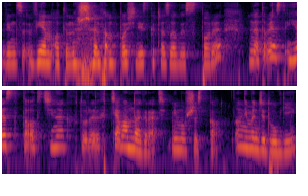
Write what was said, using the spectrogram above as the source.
Więc wiem o tym, że mam poślizg czasowy spory. Natomiast jest to odcinek, który chciałam nagrać, mimo wszystko. On nie będzie długi.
